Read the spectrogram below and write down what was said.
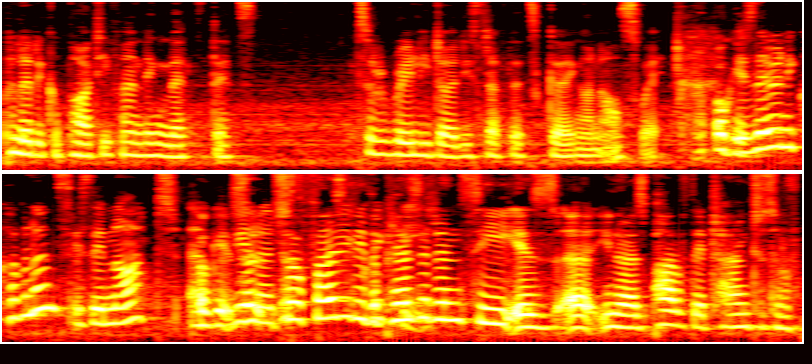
political party funding that that's sort of really dodgy stuff that's going on elsewhere. Okay. Is there an equivalence? Is there not? Um, okay, so, know, so firstly, the presidency is, uh, you know, as part of their trying to sort of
